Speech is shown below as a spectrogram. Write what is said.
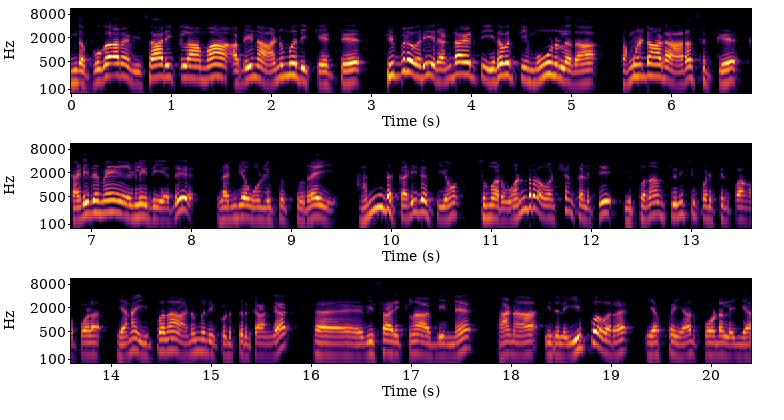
இந்த புகாரை விசாரிக்கலாமா அப்படின்னு அனுமதி கேட்டு பிப்ரவரி ரெண்டாயிரத்தி இருபத்தி மூணில் தான் தமிழ்நாடு அரசுக்கு கடிதமே எழுதியது லஞ்ச ஒழிப்புத்துறை. அந்த கடிதத்தையும் சுமார் ஒன்றரை வருஷம் கழித்து இப்போ தான் பிரித்து படிச்சிருப்பாங்க போல். ஏன்னா இப்போதான் அனுமதி கொடுத்துருக்காங்க. விசாரிக்கலாம் அப்படின்னு. ஆனால் இதில் இப்போ வர எஃப்ஐஆர் போடலைங்க.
